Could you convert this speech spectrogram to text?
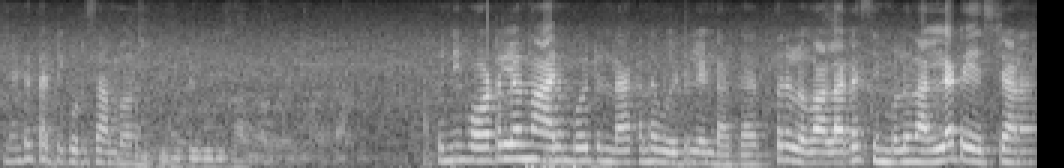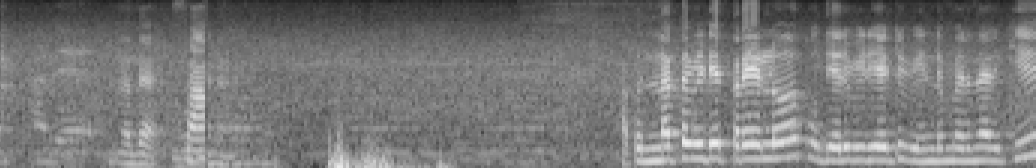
എന്നിട്ട് തട്ടിക്കൂട്ട് സാമ്പാറും. സാമ്പാർ. അപ്പം ഇനി ഹോട്ടലിലൊന്നും ആരും പോയിട്ട് ഉണ്ടാക്കേണ്ട വീട്ടിലുണ്ടാക്കുക. അത്രേ ഉള്ളൂ. വളരെ സിമ്പിൾ നല്ല ടേസ്റ്റാണ്. അതെ. അപ്പം ഇന്നത്തെ വീഡിയോ ഇത്രയേ ഉള്ളൂ. പുതിയൊരു വീഡിയോ ആയിട്ട് വീണ്ടും വരുന്നതായിരിക്കും.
